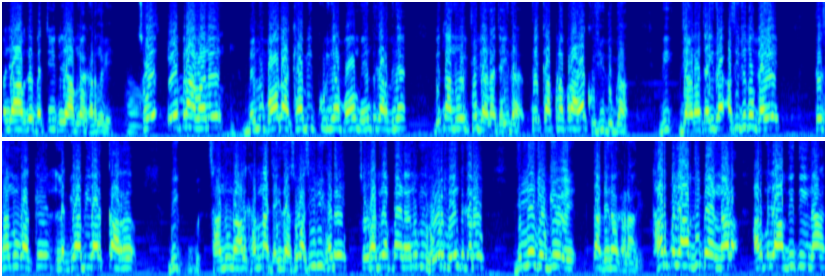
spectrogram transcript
ਪੰਜਾਬ ਦੇ ਬੱਚੇ ਹੀ ਪੰਜਾਬ ਨਾਲ ਖੜਨਗੇ। ਸੋ ਇਹ ਭਰਾਵਾਂ ਨੇ ਮੈਨੂੰ ਬਹੁਤ ਆਖਿਆ ਵੀ ਕੁੜੀਆਂ ਬਹੁਤ ਮਿਹਨਤ ਕਰਦੀਆਂ ਵੀ ਤੁਹਾਨੂੰ ਇੱਥੇ ਜਾਣਾ ਚਾਹੀਦਾ ਤੇ ਇੱਕ ਆਪਣਾ ਭਰਾ ਆ ਖੁਸ਼ੀ ਦੁੱਗਾ ਵੀ ਜਾਣਾ ਚਾਹੀਦਾ। ਅਸੀਂ ਜਦੋਂ ਗਏ ਤੇ ਸਾਨੂੰ ਵਾਕਈ ਲੱਗਿਆ ਵੀ ਯਾਰ ਘਰ ਵੀ ਸਾਨੂੰ ਨਾਲ ਖੜਨਾ ਚਾਹੀਦਾ। ਸੋ ਅਸੀਂ ਵੀ ਖੜੇ ਸੋ ਸਾਡੀਆਂ ਭੈਣਾਂ ਨੂੰ ਵੀ ਹੋਰ ਮਿਹਨਤ ਕਰੋ ਜਿੰਨੇ ਜੋਗੇ ਹੋਏ ਤੁਹਾਡੇ ਨਾਲ ਖੜਾਂਗੇ। ਹਰ ਪੰਜਾਬ ਦੀ ਭੈਣ ਨਾਲ, ਹਰ ਪੰਜਾਬ ਦੀ ਧੀ ਨਾਲ,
